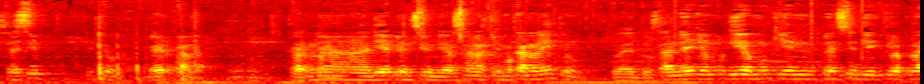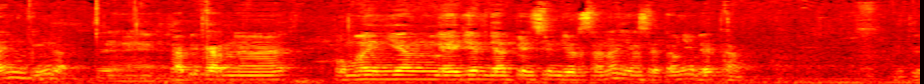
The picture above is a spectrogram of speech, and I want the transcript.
saya sih itu Bergkamp karena dia pensiun di Arsenal cuma karena itu Cuma itu. seandainya dia mungkin pensiun di klub lain mungkin enggak Eh, tapi karena pemain yang legend dan pensiun di Arsenal yang saya tahunya Beckham itu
